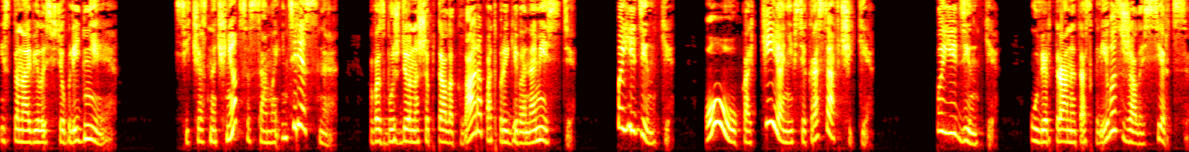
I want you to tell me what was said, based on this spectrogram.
и становилась все бледнее. «Сейчас начнется самое интересное», — возбужденно шептала Клара, подпрыгивая на месте. «Поединки! О, какие они все красавчики!» «Поединки!» У Вертрана тоскливо сжалось сердце.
